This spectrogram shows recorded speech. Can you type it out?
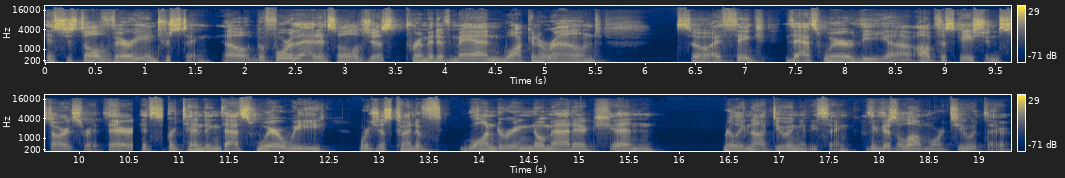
It's just all very interesting. Oh, before that, it's all just primitive man walking around. So I think that's where the uh, obfuscation starts right there. It's pretending that's where we were just kind of wandering nomadic and really not doing anything. I think there's a lot more to it there.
